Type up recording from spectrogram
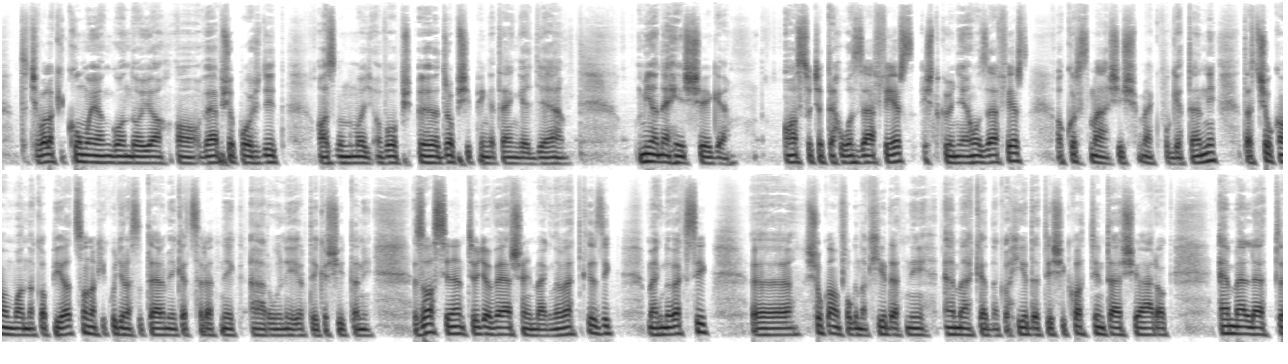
tehát ha valaki komolyan gondolja a webshoposdit, azt gondolom, hogy a dropshippinget engedje el. Mi a nehézsége? Az, hogyha te hozzáférsz, és könnyen hozzáférsz, akkor ezt más is meg fogja tenni. Tehát sokan vannak a piacon, akik ugyanazt a terméket szeretnék árulni, értékesíteni. Ez azt jelenti, hogy a verseny megnövekszik, megnövekszik, sokan fognak hirdetni, emelkednek a hirdetési kattintási árak, emellett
